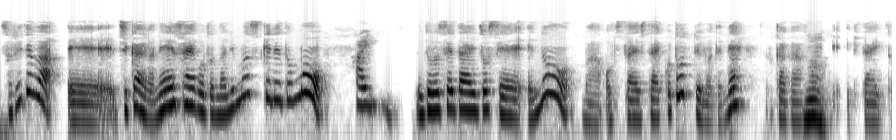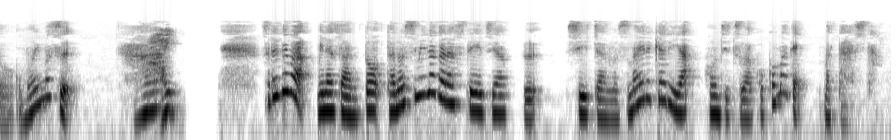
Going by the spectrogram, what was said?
それでは、えー次回がね、最後となりますけれども、はい。ミドル世代女性への、まあ、お伝えしたいことっていうのでね、伺うんっていきたいと思います。はい。はい。それでは、皆さんと楽しみながらステージアップ、しーちゃんのスマイルキャリア、本日はここまで。また明日。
